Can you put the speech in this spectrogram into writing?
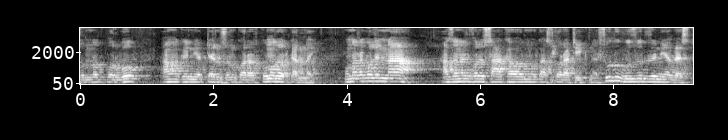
সুন্নত পড়ব আমাকে নিয়ে টেনশন করার কোনো দরকার নাই। ওনারা বলেন, না, আজানের ফলে চা খাওয়া অন্য কাজ করা ঠিক না। শুধু হুজুরে নিয়ে ব্যস্ত।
